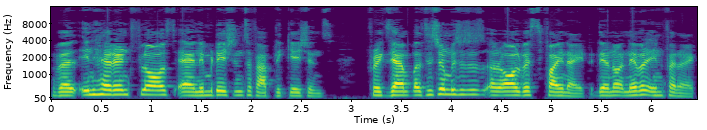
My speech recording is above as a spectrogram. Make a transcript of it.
well inherent flaws and limitations of applications. For example, system resources are always finite. They are not never infinite.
